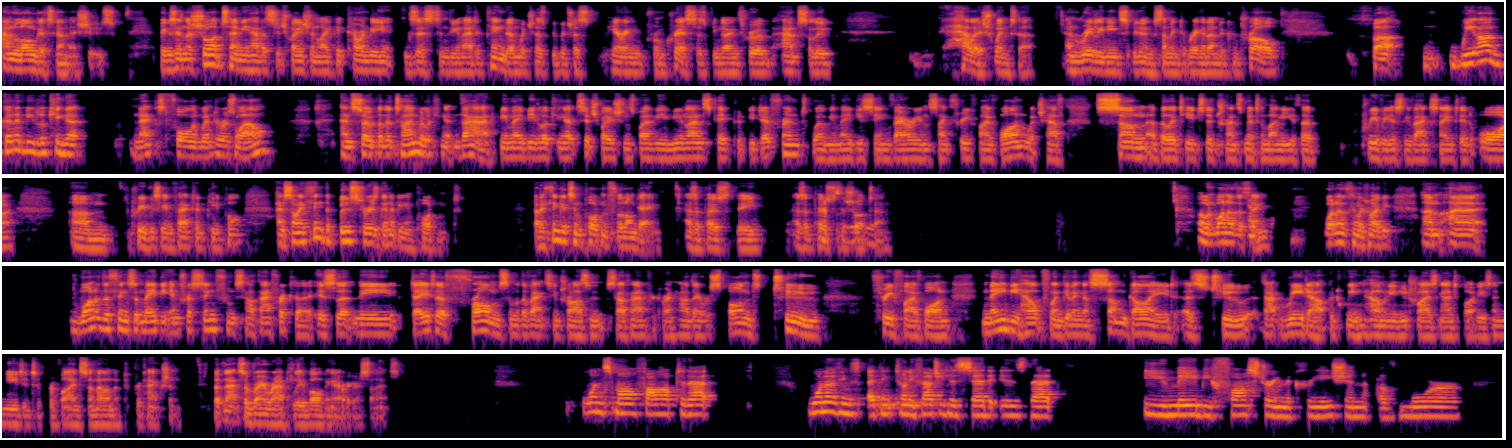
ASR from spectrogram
and longer term issues. Because in the short term, you have a situation like it currently exists in the United Kingdom, which, as we were just hearing from Chris, has been going through an absolute hellish winter and really needs to be doing something to bring it under control. But we are going to be looking at next fall and winter as well. And so by the time we're looking at that, we may be looking at situations where the immune landscape could be different, where we may be seeing variants like 351, which have some ability to transmit among either previously vaccinated or um, previously infected people. And so I think the booster is going to be important, but I think it's important for the long game as opposed to the as opposed Absolutely. to the short term. Oh, and one other thing, one other thing which might be, um, uh, one of the things that may be interesting from South Africa is that the data from some of the vaccine trials in South Africa and how they respond to 351 may be helpful in giving us some guide as to that readout between how many neutralizing antibodies are needed to provide some element of protection. But that's a very rapidly evolving area of science. One small follow up to that. One of the things I think Tony Fauci has said is that you may be fostering the creation of more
